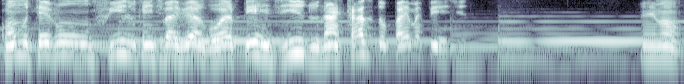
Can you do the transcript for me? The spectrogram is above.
Como teve um filho que a gente vai ver agora, perdido, na casa do pai, mas perdido. Meu irmão,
